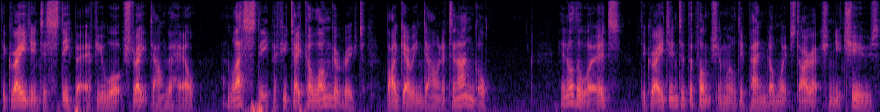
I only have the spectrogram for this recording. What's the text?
The gradient is steeper if you walk straight down the hill and less steep if you take a longer route by going down at an angle. In other words, the gradient of the function will depend on which direction you choose.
